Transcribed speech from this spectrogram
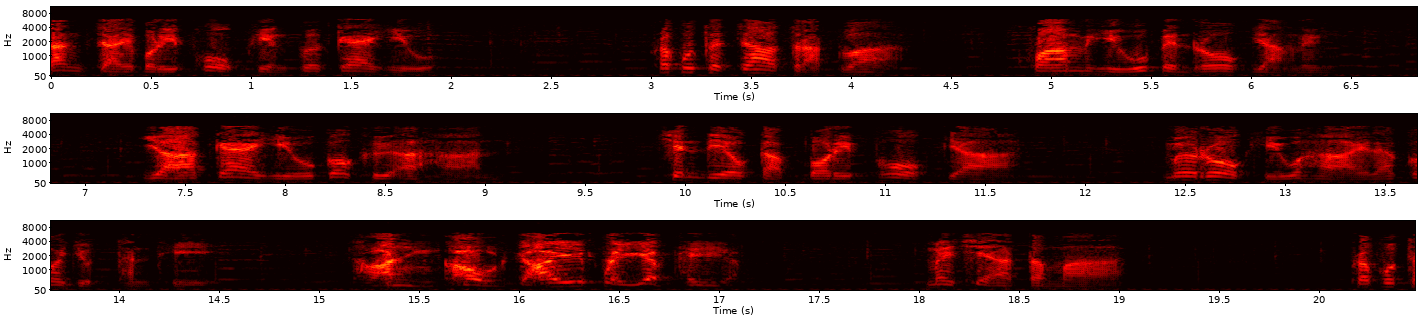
ตั้งใจบริโภคเพียงเพื่อแก้หิว พระพุทธเจ้าตรัสว่า ความหิวเป็นโรคอย่างหนึ่งยาแก้หิวก็คืออาหาร เช่นเดียวกับบริโภคยา เมื่อโรคหิวหายแล้วก็หยุดทันที ท่านเข้าใจเปรียบเทียบ ไม่ใช่อาตมา พระพุทธ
